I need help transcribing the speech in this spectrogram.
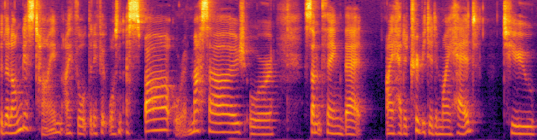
for the longest time, I thought that if it wasn't a spa or a massage or something that I had attributed in my head to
